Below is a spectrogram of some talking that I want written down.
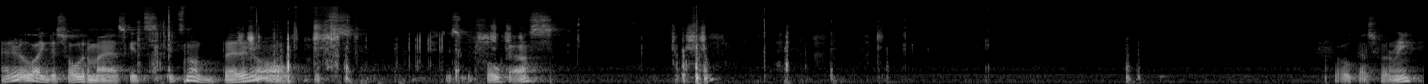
I really like the solder mask. It's it's not bad at all. It's, if this would focus. Focus for me.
